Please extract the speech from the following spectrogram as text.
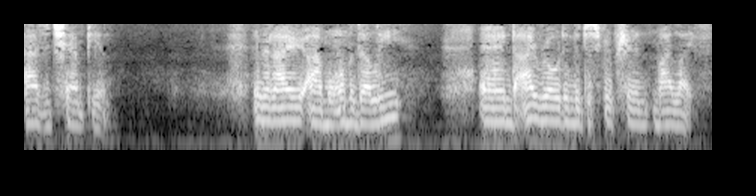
as a champion. And then I, uh, Muhammad Ali, and I wrote in the description, my life.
